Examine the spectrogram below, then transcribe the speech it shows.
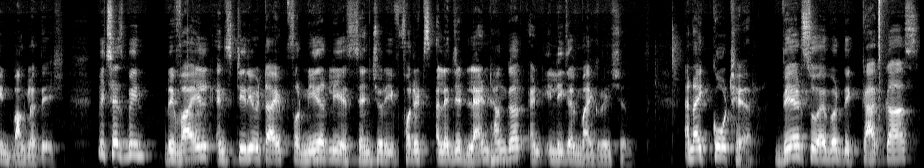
in Bangladesh, which has been reviled and stereotyped for nearly a century for its alleged land hunger and illegal migration. And I quote here Wheresoever the carcass,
